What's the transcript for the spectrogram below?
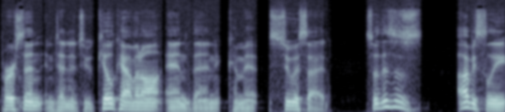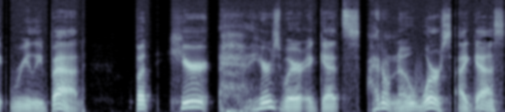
person intended to kill Kavanaugh and then commit suicide. So this is obviously really bad. But here, here's where it gets, I don't know, worse, I guess.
